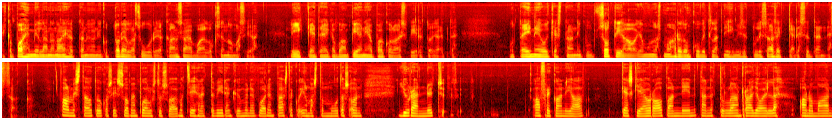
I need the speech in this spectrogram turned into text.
ehkä pahimmillaan on aiheuttanut jo niin kuin todella suuria kansainvaelluksen omaisia liikkeitä, eikä vain pieniä pakolaisvirtoja, että – mutta ei ne oikeastaan niin kuin sotia ole ja mun olisi mahdoton kuvitella, että ne ihmiset tulisi asekädessä tänne saakka. Valmistautuuko siis Suomen puolustusvoimat siihen, että 50 vuoden päästä, kun ilmastonmuutos on jyrännyt Afrikan ja Keski-Euroopan, niin tänne tullaan rajoille anomaan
